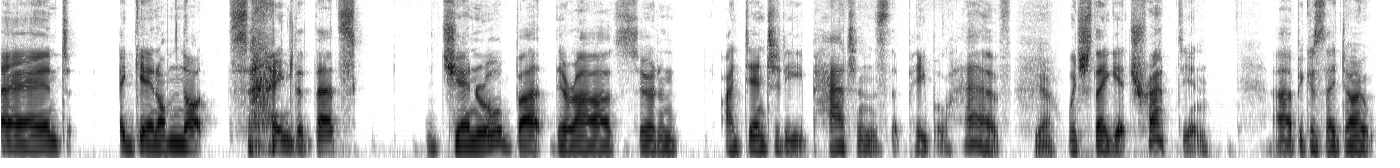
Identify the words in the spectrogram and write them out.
and again, I'm not saying that that's general, but there are certain identity patterns that people have, Yeah. which they get trapped in uh, because they don't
